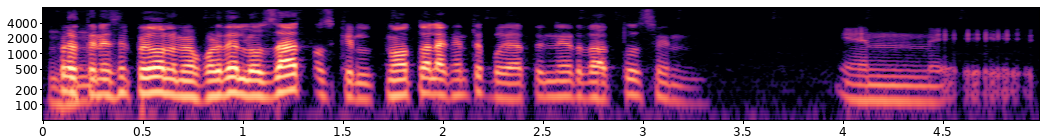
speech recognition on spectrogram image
pero tenés el pedo a lo mejor de los datos, que no toda la gente podía tener datos en, en eh,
